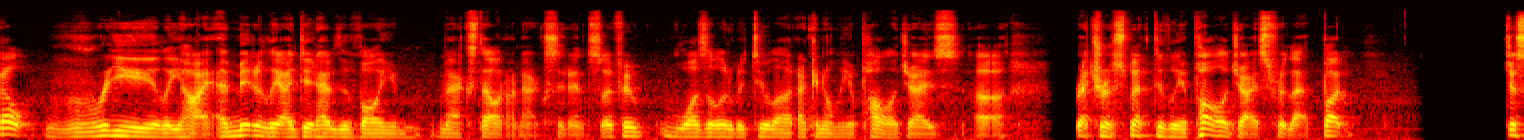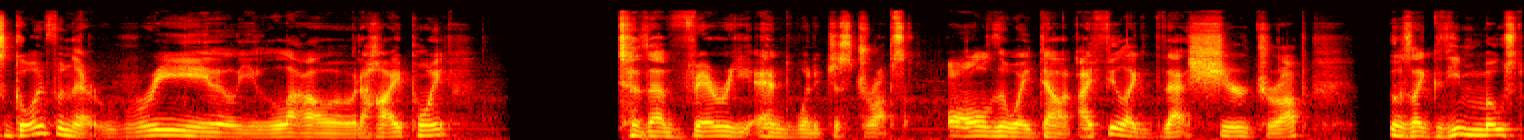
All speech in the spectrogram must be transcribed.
felt really high. Admittedly, I did have the volume maxed out on accident, so if it was a little bit too loud, I can only apologize, uh, retrospectively apologize for that. But just going from that really loud high point to that very end when it just drops all the way down, I feel like that sheer drop was like the most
